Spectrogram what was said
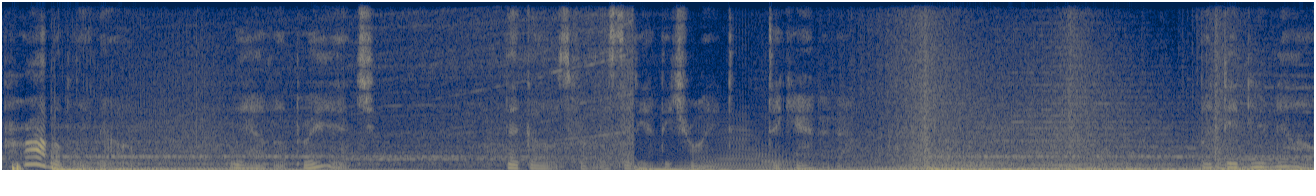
probably know we have a bridge that goes from the city of Detroit to Canada. But did you know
